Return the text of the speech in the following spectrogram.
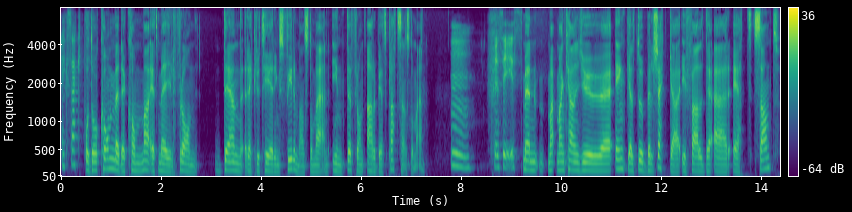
exakt. Och då kommer det komma ett mejl från den rekryteringsfirmans domän, inte från arbetsplatsens domän. Mm. Precis. Men man, man kan ju eh, enkelt dubbelchecka ifall det är ett sant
